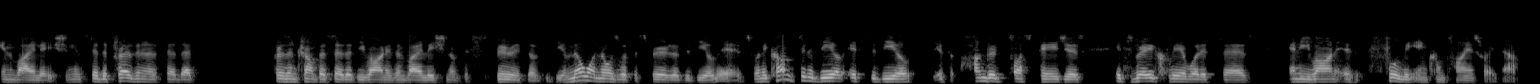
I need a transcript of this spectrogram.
in violation. Instead, the president has said that President Trump has said that Iran is in violation of the spirit of the deal. No one knows what the spirit of the deal is. When it comes to the deal, it's the deal. It's 100 plus pages. It's very clear what it says, and Iran is fully in compliance right now.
